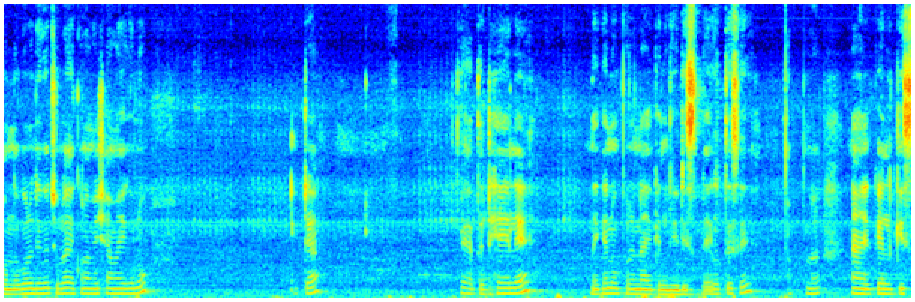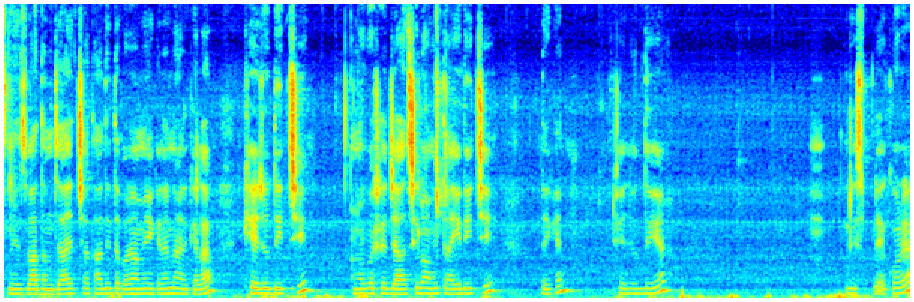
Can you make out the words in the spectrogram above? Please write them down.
বন্ধ করে দেবে চুলা এখন আমি সামাইগুলো একটা ঢেলে দেখেন উপরে নারকেল দিয়ে ডিসপ্লে করতেছে। আপনার নারকেল, কিসমিস, বাদাম যা ইচ্ছা তা দিতে পারে আমি এখানে নারকেল আর খেজুর দিচ্ছি। আমার বাসায় যা ছিল আমি তাই দিচ্ছি। দেখেন, খেজুর দিয়ে ডিসপ্লে করে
